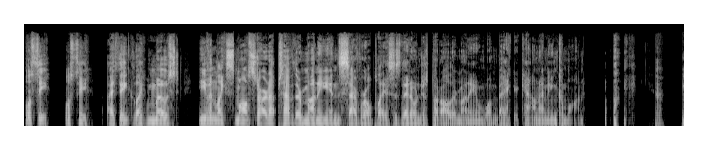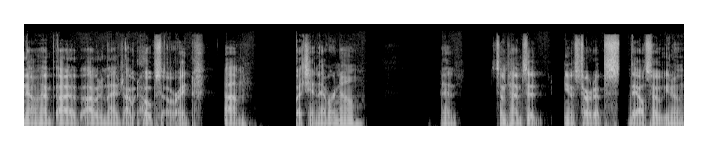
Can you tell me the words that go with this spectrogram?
we'll see. We'll see. I think like most, even like small startups have their money in several places. They don't just put all their money in one bank account. I mean, come on. No, I, I, I would imagine, I would hope so, right? Um, but you never know. And sometimes it, you know, startups, they also, you know,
